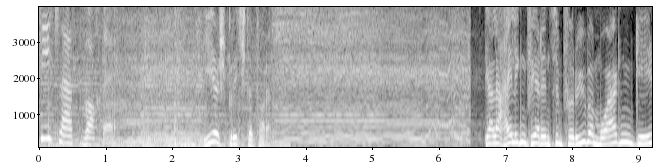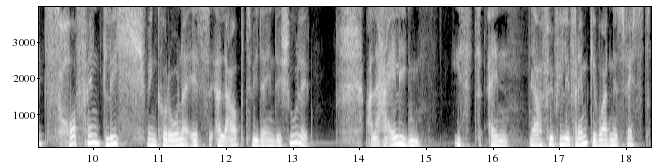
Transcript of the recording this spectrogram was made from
Schießlers Woche. Hier spricht der Pfarrer. Die Allerheiligenferien sind vorüber. Morgen geht's hoffentlich, wenn Corona es erlaubt, wieder in die Schule. Allerheiligen ist ein ja, für viele fremd gewordenes Fest.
